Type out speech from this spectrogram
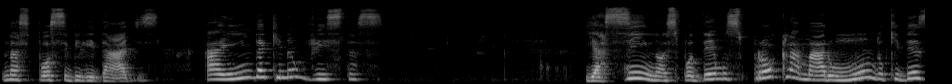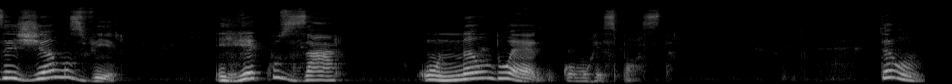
nas possibilidades, ainda que não vistas. E assim nós podemos proclamar o mundo que desejamos ver e recusar o não do ego como resposta. Então,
